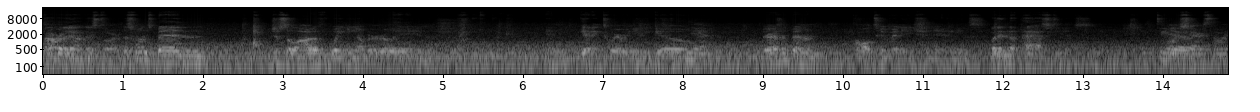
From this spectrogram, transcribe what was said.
Not really on this tour. this one's been just a lot of waking up early and and getting to where we need to go. Yeah. There hasn't been all too many shenanigans. But in the past, yes. Do you want to share a story?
